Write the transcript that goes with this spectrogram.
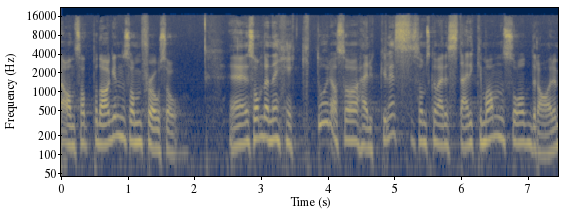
ansatt på dagen som Frozo. Eh, som denne Hektor, altså Hercules, som skal være sterk mann, så drar de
